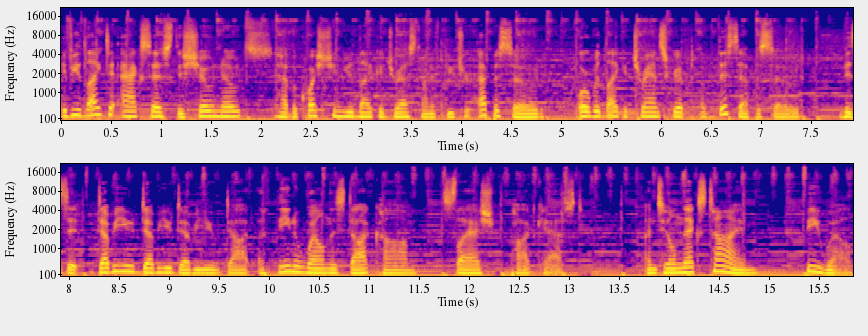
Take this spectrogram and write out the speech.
If you'd like to access the show notes, have a question you'd like addressed on a future episode, or would like a transcript of this episode, visit www.athenawellness.com slash podcast. Until next time, be well.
